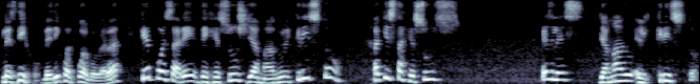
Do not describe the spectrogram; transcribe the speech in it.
Les dijo, le dijo al pueblo, ¿verdad? ¿Qué pues haré de Jesús llamado el Cristo? Aquí está Jesús. Él es llamado el Cristo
